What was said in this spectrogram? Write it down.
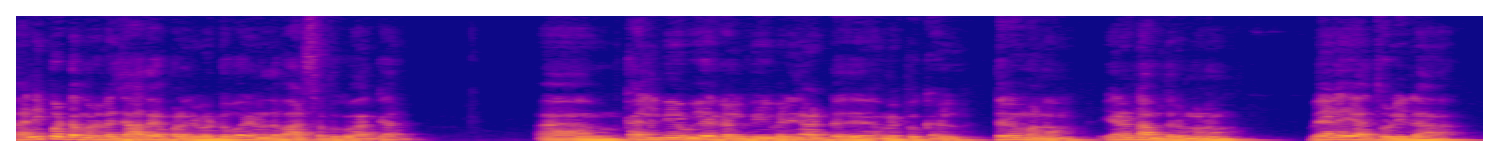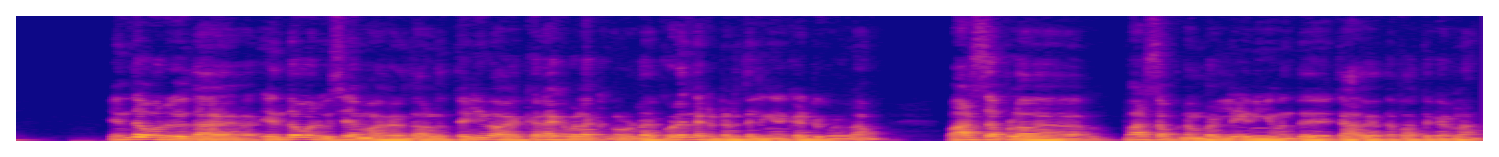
தனிப்பட்ட முறையில் ஜாதக பலன் வேண்டுவோர் எனது வாட்ஸ்அப்புக்கு வாங்க. கல்வி உயர்கல்வி வெளிநாட்டு அமைப்புகள் திருமணம் இரண்டாம் திருமணம் வேலையா தொழிலா எந்த ஒரு இதாக எந்த ஒரு விஷயமாக இருந்தாலும் தெளிவாக கிரக விளக்கங்களோட குறைந்த கட்டணத்தில் நீங்கள் கேட்டுக்கொள்ளலாம். வாட்ஸ்அப்பில் வாட்ஸ்அப் நம்பர்லேயே நீங்கள் வந்து ஜாதகத்தை பார்த்துக்கலாம்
